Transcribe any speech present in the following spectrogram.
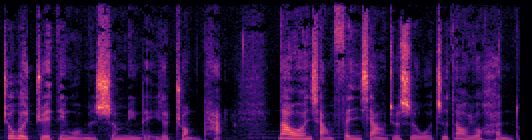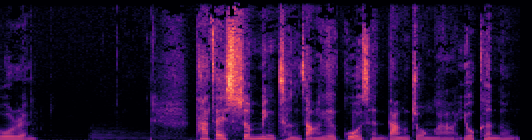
就会决定我们生命的一个状态。那我很想分享，就是我知道有很多人，他在生命成长一个过程当中啊，有可能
